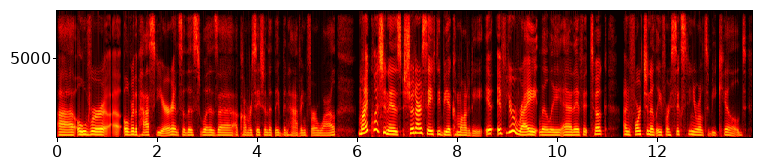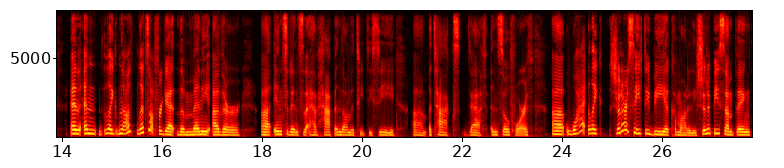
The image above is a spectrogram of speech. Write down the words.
uh, over uh, over the past year, and so this was a, a conversation that they've been having for a while. My question is should our safety be a commodity? If, if you're right, Lily, and if it took, unfortunately, for a 16 year old to be killed, and, and like, let's not forget the many other uh, incidents that have happened on the TTC um, attacks, death, and so forth. Uh, why, like, should our safety be a commodity? Should it be something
